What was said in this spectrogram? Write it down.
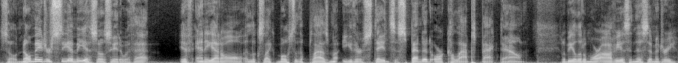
So no major CME associated with that, if any at all. It looks like most of the plasma either stayed suspended or collapsed back down. It'll be a little more obvious in this imagery.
